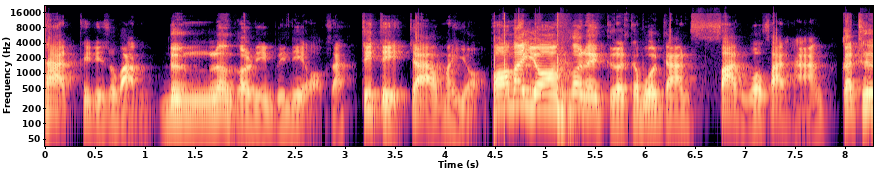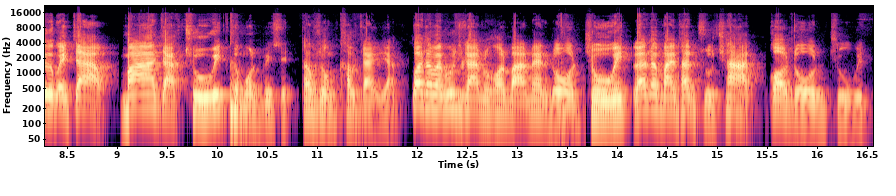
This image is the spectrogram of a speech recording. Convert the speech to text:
ชาติที่ดีสว่าง ดึงเรื่องกรณีมินนี่ออกซะทิติเจ้าไม่ยอม พอไม่ยอมก็เลยเกิดกระบวนการฟาดหัวฟาดหาง กระทืบไอ้เจ้า มาจากชูวิทย์กมลวิสิทธิ์ท่านผู้ชมเข้าใจหรือยังว่าทำไมผู้จัดการนครบาลแม่งโดนชูวิทย์แล้วทำไมท่านสุชาติก็โดนชูวิทย์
